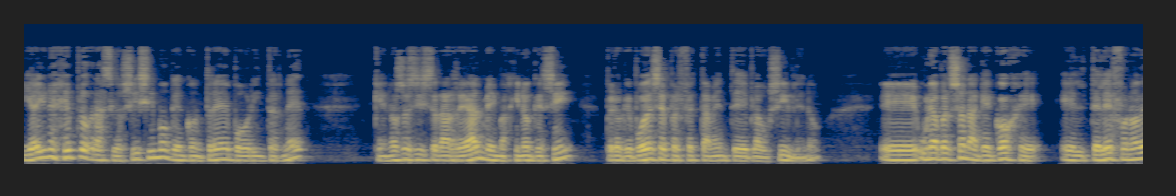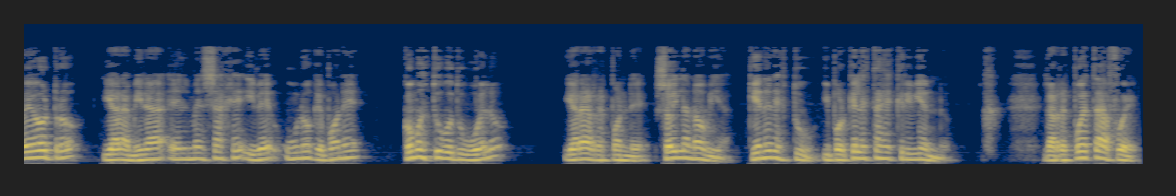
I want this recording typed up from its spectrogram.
Y hay un ejemplo graciosísimo que encontré por internet, que no sé si será real, me imagino que sí, pero que puede ser perfectamente plausible, ¿no? Eh, una persona que coge el teléfono de otro y ahora mira el mensaje y ve uno que pone ¿Cómo estuvo tu vuelo? Y ahora responde Soy la novia. ¿Quién eres tú? ¿Y por qué le estás escribiendo? La respuesta fue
